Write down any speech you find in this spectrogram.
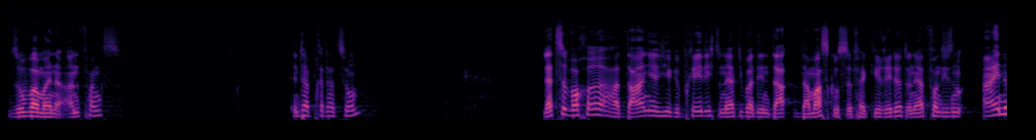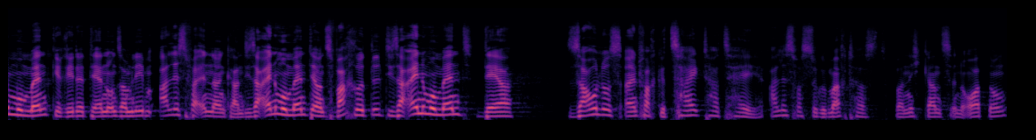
So war meine Anfangsinterpretation. Letzte Woche hat Daniel hier gepredigt und er hat über den Damaskus-Effekt geredet und er hat von diesem einen Moment geredet, der in unserem Leben alles verändern kann. Dieser eine Moment, der uns wachrüttelt, dieser eine Moment, der Saulus einfach gezeigt hat, hey, alles, was du gemacht hast, war nicht ganz in Ordnung,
